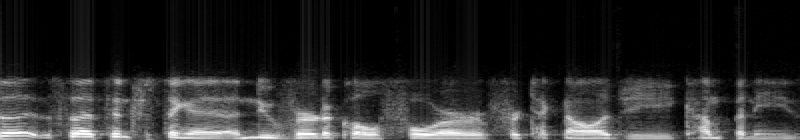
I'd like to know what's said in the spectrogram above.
So, so that's interesting. A, a, new vertical for for technology companies.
